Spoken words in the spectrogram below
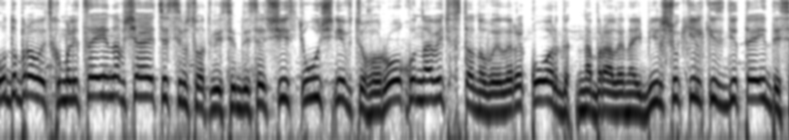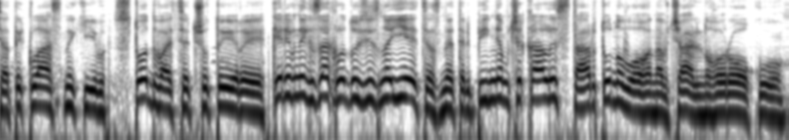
У Добровицькому ліцеї навчається 786 учнів. Цього року навіть встановили рекорд. Набрали найбільшу кількість дітей десятикласників 124. Керівник закладу зізнається, з нетерпінням чекали старту нового навчального року.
